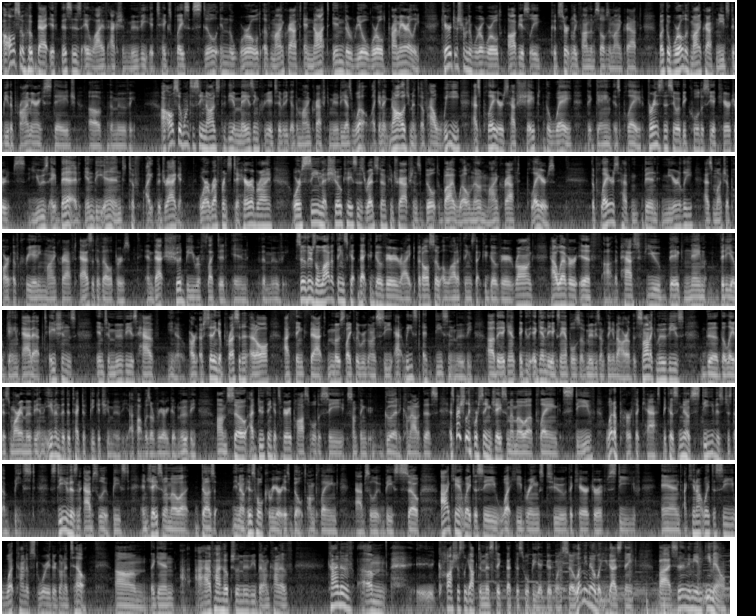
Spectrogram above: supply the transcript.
I also hope that if this is a live action movie, it takes place still in the world of Minecraft and not in the real world primarily. Characters from the real world obviously could certainly find themselves in Minecraft, but the world of Minecraft needs to be the primary stage of the movie. I also want to see nods to the amazing creativity of the Minecraft community as well, like an acknowledgement of how we as players have shaped the way the game is played. For instance, it would be cool to see a character use a bed in the end to fight the dragon, or a reference to Herobrine, or a scene that showcases redstone contraptions built by well known Minecraft players. The players have been nearly as much a part of creating Minecraft as the developers and that should be reflected in the movie. So there's a lot of things that could go very right, but also a lot of things that could go very wrong. However, if uh, the past few big name video game adaptations into movies have you know, are, are setting a precedent at all, I think that most likely we're going to see at least a decent movie. Uh, the again, again, the examples of movies I'm thinking about are the Sonic movies, the the latest Mario movie, and even the Detective Pikachu movie. I thought was a very good movie. Um, so I do think it's very possible to see something good come out of this, especially if we're seeing Jason Momoa playing Steve. What a perfect cast because you know Steve is just a beast. Steve is an absolute beast, and Jason Momoa does. You know his whole career is built on playing absolute beasts. So I can't wait to see what he brings to the character of Steve, and I cannot wait to see what kind of story they're going to tell. Um, again, I, have high hopes for the movie, but I'm kind of kind of um, cautiously optimistic that this will be a good one. So let me know what you guys think by sending me an email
